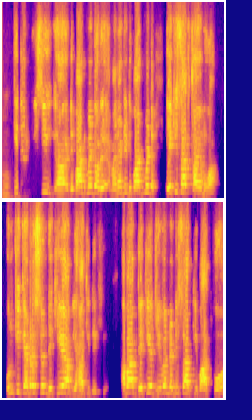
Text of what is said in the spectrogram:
हम्म। किधर किसी डिपार्टमेंट और माइनॉरिटी डिपार्टमेंट एक ही साथ कायम हुआ? उनकी कैडरेशन देखिए आप यहाँ की देखिए अब आप देखिए जीवन रेड्डी साहब की बात को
